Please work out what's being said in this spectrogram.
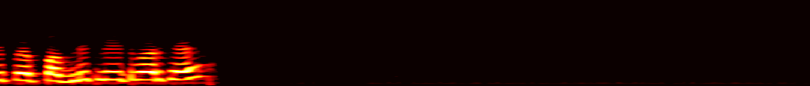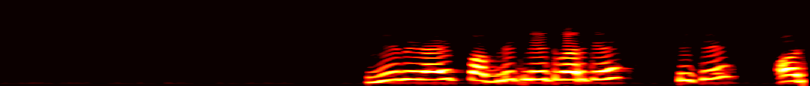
ये पब्लिक नेटवर्क है। ये मेरा एक पब्लिक नेटवर्क है, ठीक है? और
